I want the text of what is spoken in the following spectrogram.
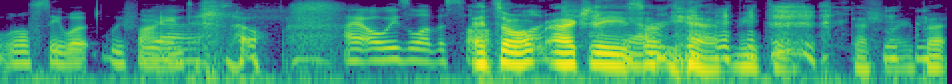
we'll see what we find Yeah. so I always love a soft And so launch. actually, Yeah. so yeah, me too, definitely. But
